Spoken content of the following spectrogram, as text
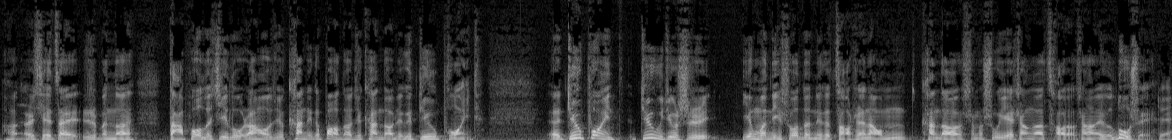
啊，而且在日本呢打破了记录。然后我就看这个报道，就看到这个 dew point。呃，dew point，dew 就是英文里说的那个早晨呢，我们看到什么树叶上啊、草上啊有露水。对。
